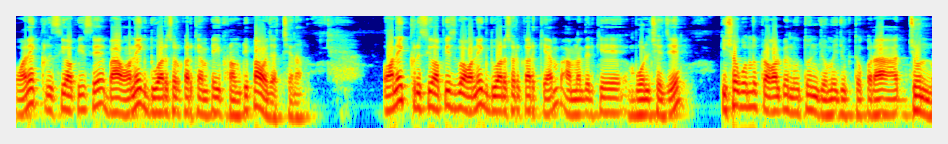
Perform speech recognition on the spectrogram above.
অনেক কৃষি অফিসে বা অনেক দুয়ার সরকার ক্যাম্পে এই ফর্মটি পাওয়া যাচ্ছে না। অনেক কৃষি অফিস বা অনেক দুয়ার সরকার ক্যাম্প আমাদেরকে বলছে যে, কৃষক বন্ধু প্রকল্পে নতুন জমি যুক্ত করার জন্য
